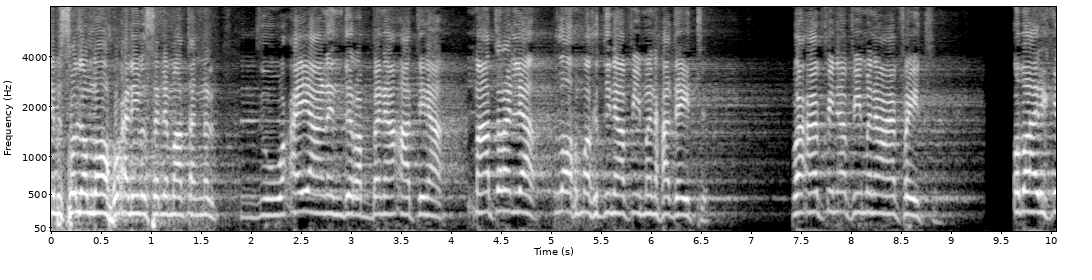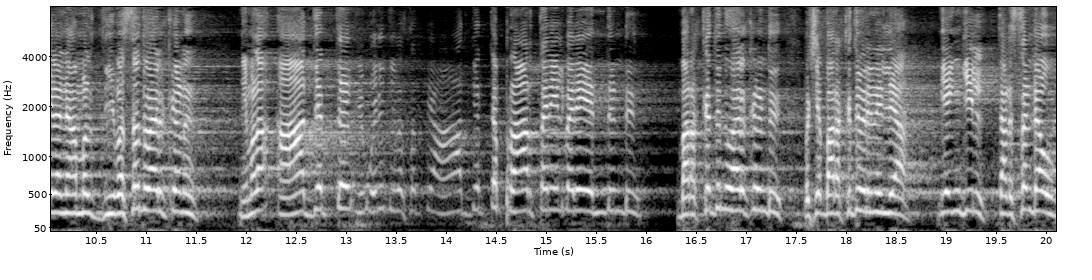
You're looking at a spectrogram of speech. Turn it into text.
നബി സ്വല്ലല്ലാഹു അലൈഹി വസല്ലമ തങ്ങൾ ദുആയാണ് എന്ത്? റബ്ബന ആത്തിന മാത്രമല്ല അല്ലാഹുമ്മ ഹ്ദിന ഫീമൻ ഹദൈത് വഅഫിന ഫീമൻ ആഫൈത്. ലനാ നമ്മൾ ദിവസം ദ്വാരക്കാണ്. നമ്മൾ ആദ്യത്തെ ഒരു ദിവസത്തെ ആദ്യത്തെ പ്രാർത്ഥനയിൽ വരെ എന്തുണ്ട്? ബറക്കത്തിന് വരക്കുന്നുണ്ട് പക്ഷെ ബറക്കത്ത് വരുന്നില്ല. എങ്കിൽ തടസ്സം ഉണ്ടാവും.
